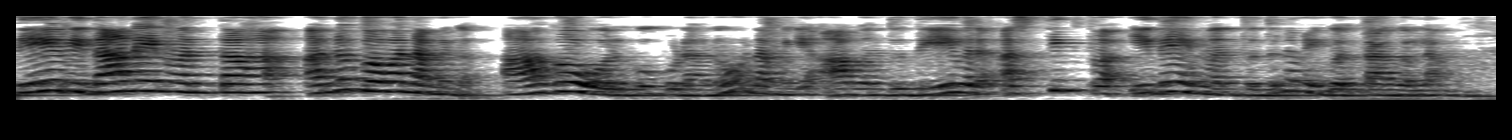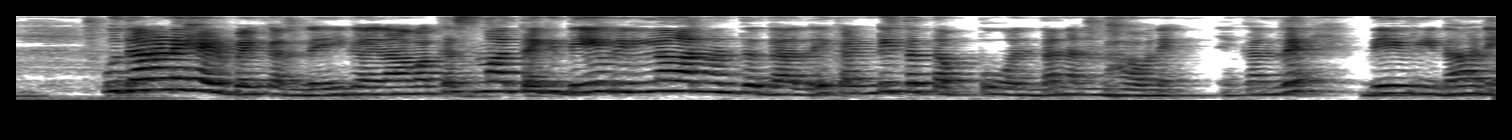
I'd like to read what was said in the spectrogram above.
ದೇವರಿದಾನೆ ಎನ್ನುವಂತಹ ಅನುಭವ ನಮಗೆ ಆಗೋವರೆಗೂ ಕೂಡ ನಮಗೆ ಆ ಒಂದು ದೇವರ ಅಸ್ತಿತ್ವ ಇದೆ ಎನ್ನುವಂಥದ್ದು ನಮಗೆ ಗೊತ್ತಾಗಲ್ಲ. ಉದಾಹರಣೆ ಹೇಳ್ಬೇಕಂದ್ರೆ, ಈಗ ನಾವು ಅಕಸ್ಮಾತಾಗಿ ದೇವ್ರಿಲ್ಲ ಅನ್ನುವಂಥದ್ದಾದ್ರೆ ಖಂಡಿತ ತಪ್ಪು ಅಂತ ನನ್ನ ಭಾವನೆ. ಯಾಕಂದ್ರೆ ದೇವ್ರಿದಾನೆ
